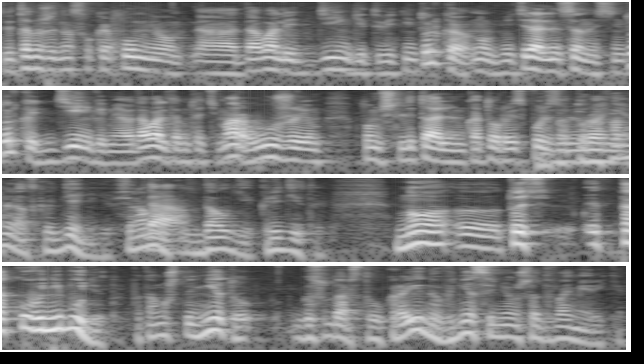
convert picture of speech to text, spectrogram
Ты там же, насколько я помню, э, давали деньги-то ведь не только, ну, материальные ценности не только деньгами, а давали там вот этим оружием, в том числе летальным, которые использовали которые войне. оформлялся как деньги, все равно Да. как долги, кредиты. Но, э, то есть, это- такого не будет, потому что нету государства Украины вне Соединенных Штатов Америки.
